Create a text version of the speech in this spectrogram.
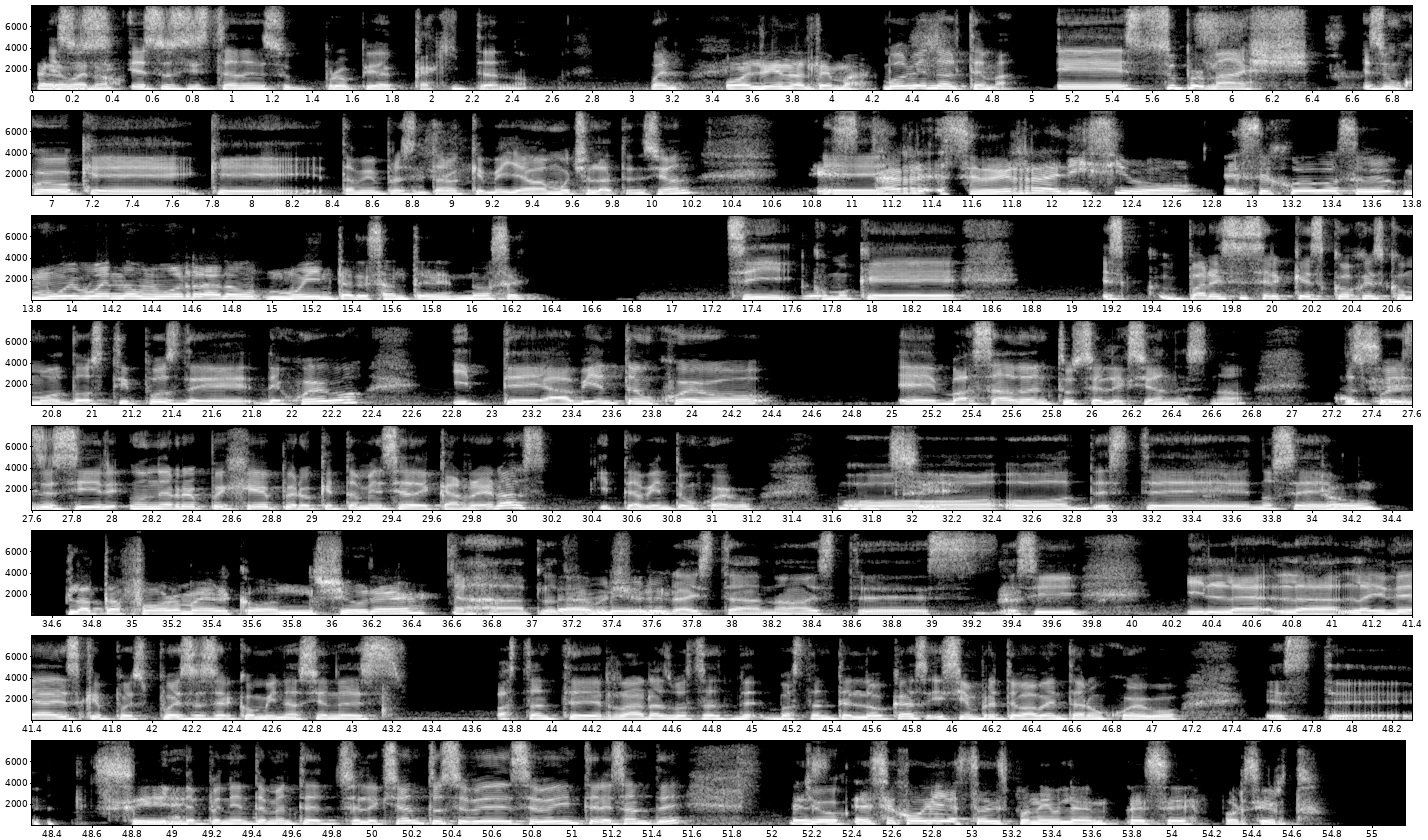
Pero bueno. eso sí están en su propia cajita, ¿no? Bueno. Volviendo al tema. Volviendo al tema. Eh, Super Mash es un juego que, que, también presentaron que me llama mucho la atención. Eh, se ve rarísimo. Ese juego se ve muy bueno, muy raro, muy interesante. No sé. Sí, como que es, parece ser que escoges como dos tipos de, de juego y te avienta un juego eh, basado en tus elecciones, ¿no? Entonces puedes decir un RPG, pero que también sea de carreras y te avienta un juego. O, o este, no sé. un plataformer con shooter. Ajá, plataformer shooter, ahí está, ¿no? Este, así. Y la, la, la idea es que pues puedes hacer combinaciones bastante raras, bastante, bastante locas y siempre te va a aventar un juego este independientemente de tu selección. Entonces se ve, se ve interesante. ese juego ya está disponible en PC, por cierto.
